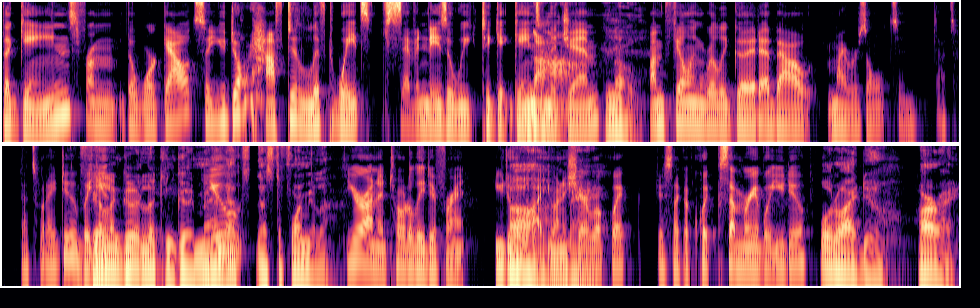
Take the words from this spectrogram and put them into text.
the gains from the workout. So you don't have to lift weights seven days a week to get gains in the gym. No. I'm feeling really good about my results and that's that's what I do. But Feeling you good, looking good, man. you- that's that's the formula. you're on a totally different you do a lot. Oh, You want to share real quick? Just like a quick summary of what you do? What do I do? All right.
